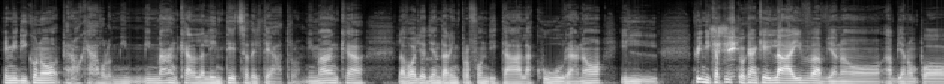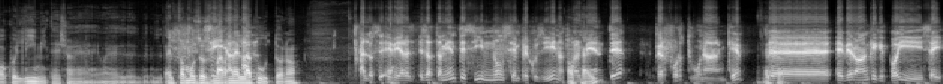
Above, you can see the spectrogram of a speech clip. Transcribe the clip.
e mi dicono, però cavolo, mi, mi, manca la lentezza del teatro, mi manca la voglia di andare in profondità, la cura, no? Il... Quindi capisco che anche i live abbiano, abbiano, un po' quel limite, cioè è il famoso smarmella tutto, no? Allora, è vero, esattamente sì, non sempre così, naturalmente. Okay per fortuna anche. Eh, eh, è vero anche che poi, sai,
